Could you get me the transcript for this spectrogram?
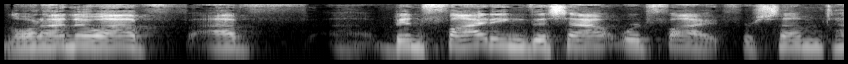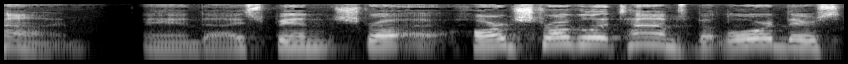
Lord, I know I've I've uh, been fighting this outward fight for some time, and uh, it's been str- uh, hard struggle at times. But Lord, there's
